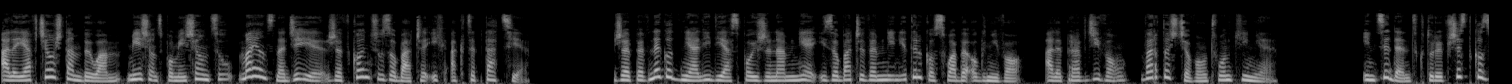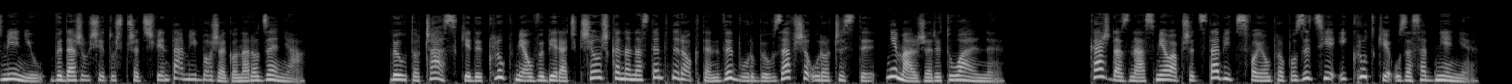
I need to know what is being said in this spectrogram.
Ale ja wciąż tam byłam, miesiąc po miesiącu, mając nadzieję, że w końcu zobaczę ich akceptację. Że pewnego dnia Lidia spojrzy na mnie i zobaczy we mnie nie tylko słabe ogniwo, ale prawdziwą, wartościową członkinię. Incydent, który wszystko zmienił, wydarzył się tuż przed świętami Bożego Narodzenia. Był to czas, kiedy klub miał wybierać książkę na następny rok. Ten wybór był zawsze uroczysty, niemalże rytualny. Każda z nas miała przedstawić swoją propozycję i krótkie uzasadnienie.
